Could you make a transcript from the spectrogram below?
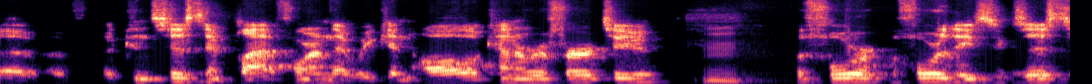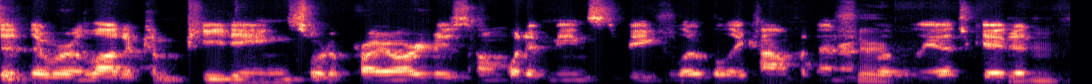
a, a, consistent platform that we can all kind of refer to. Mm. Before before these existed, there were a lot of competing sort of priorities on what it means to be globally competent sure. or globally educated. Mm-hmm.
